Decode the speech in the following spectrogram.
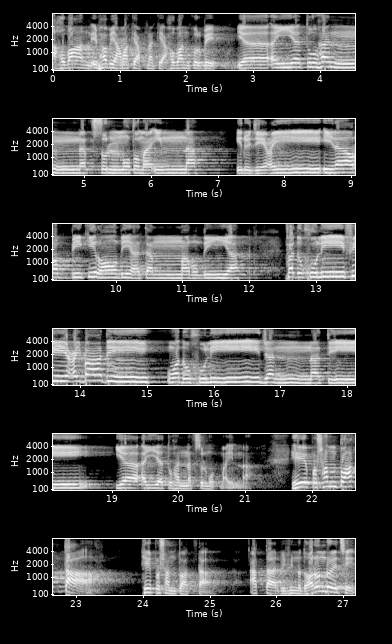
আহ্বান এভাবে আমাকে আপনাকে আহ্বান করবে। ইলা ওয়াদুফুলি জান্নাতি। ইয়া আইয়া তুহান নাফসুল মুতমাইন্না। হে প্রশান্ত আত্মা, হে প্রশান্ত আত্মা, আত্মার বিভিন্ন ধরন রয়েছে।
